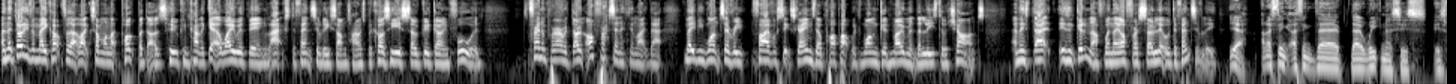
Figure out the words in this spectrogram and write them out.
And they don't even make up for that like someone like Pogba does, who can kind of get away with being lax defensively sometimes because he is so good going forward. Fred and Pereira don't offer us anything like that. Maybe once every five or six games they'll pop up with one good moment that leads to a chance. And that isn't good enough when they offer us so little defensively. Yeah, and I think I think their their weakness is is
